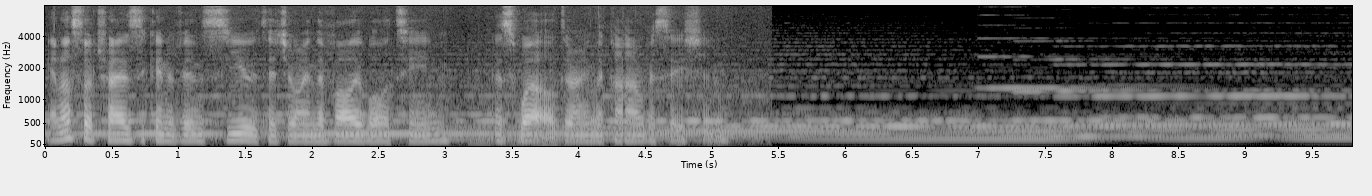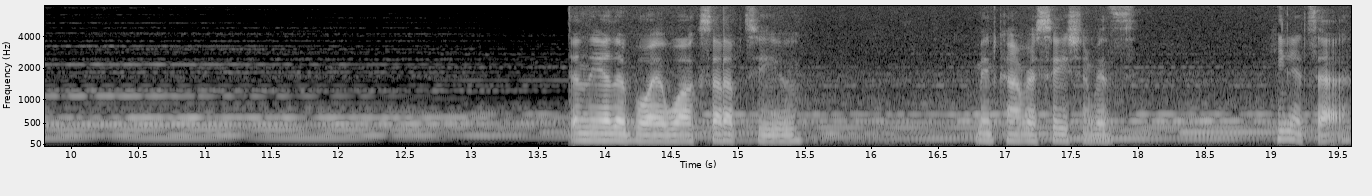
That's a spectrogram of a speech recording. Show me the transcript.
and also tries to convince you to join the volleyball team as well during the conversation. Then the other boy walks up to you mid conversation with Hinata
